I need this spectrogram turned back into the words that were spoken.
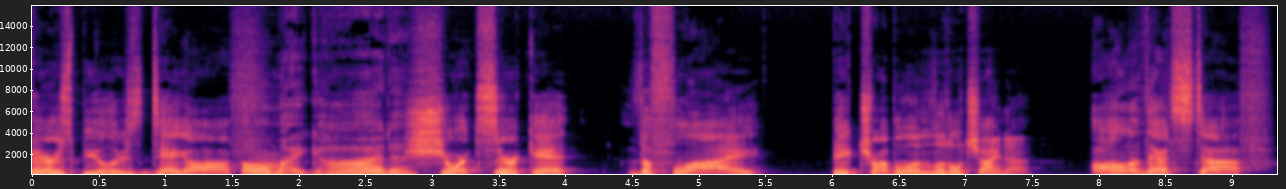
Ferris Bueller's Day Off, Oh my god. Short Circuit, The Fly, Big Trouble in Little China. All of that stuff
